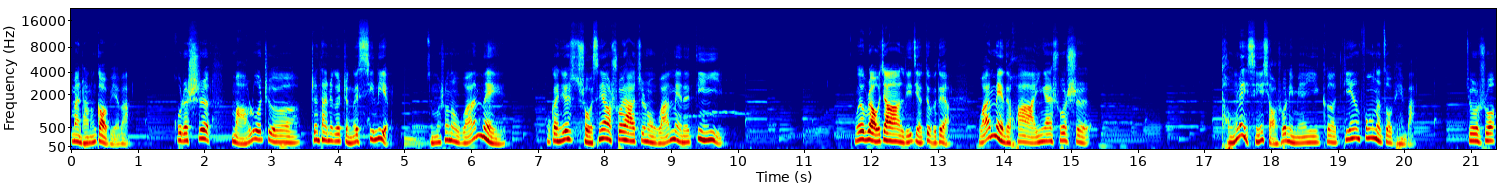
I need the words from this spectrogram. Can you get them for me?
漫长的告别》吧，或者是马洛这个侦探这个整个系列，怎么说呢？完美，我感觉首先要说一下这种完美的定义。我也不知道我这样理解对不对啊？完美的话，应该说是同类型小说里面一个巅峰的作品吧。就是说，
